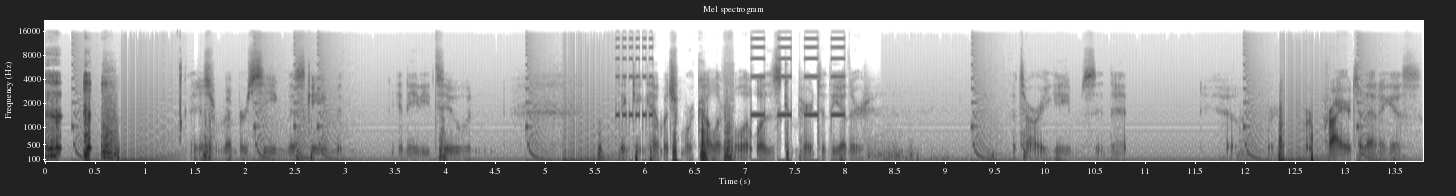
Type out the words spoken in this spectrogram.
I just remember seeing this game in, in 82 and thinking how much more colorful it was compared to the other Atari games in that you know, or, or prior to that, I guess.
